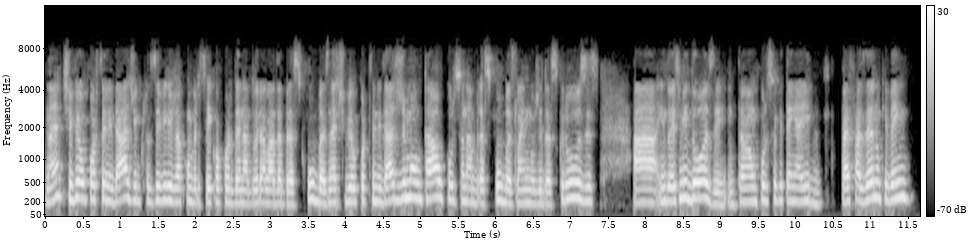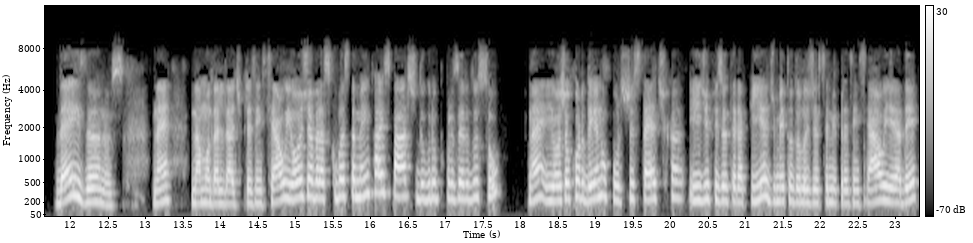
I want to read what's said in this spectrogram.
né? Tive a oportunidade, inclusive já conversei com a coordenadora lá da Bras Cubas, né? Tive a oportunidade de montar o curso na Bras Cubas, lá em Mogi das Cruzes, ah, em 2012. Então é um curso que tem aí, vai fazer no que vem 10 anos, né? Na modalidade presencial. E hoje a Bras Cubas também faz parte do Grupo Cruzeiro do Sul, né? E hoje eu coordeno o curso de estética e de fisioterapia, de metodologia semipresencial e EAD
